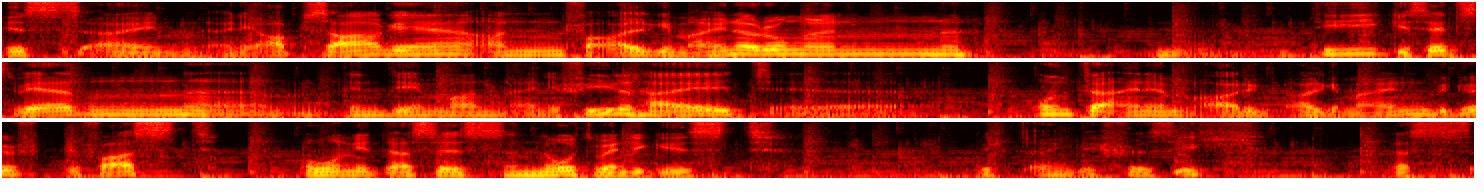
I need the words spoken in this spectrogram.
ist ein, eine Absage an Verallgemeinerungen, die gesetzt werden, äh, indem man eine Vielheit äh, unter einem allgemeinen Begriff befasst, ohne dass es notwendig ist. Spricht eigentlich für sich, dass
